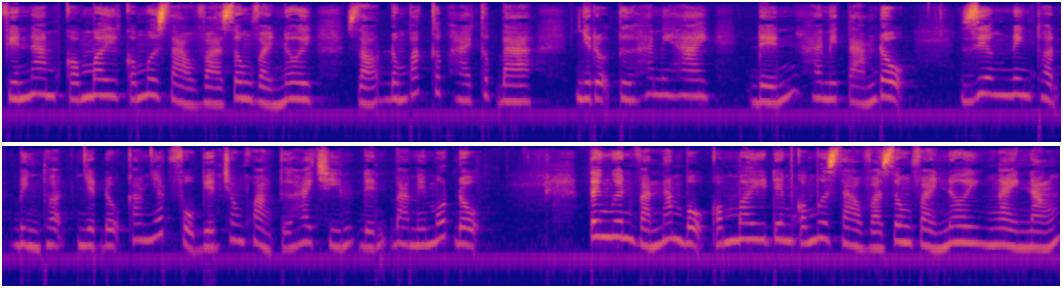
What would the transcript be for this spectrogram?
Phía Nam có mây, có mưa rào và rông vài nơi, gió Đông Bắc cấp 2, cấp 3, nhiệt độ từ 22 đến 28 độ. Riêng Ninh Thuận, Bình Thuận, nhiệt độ cao nhất phổ biến trong khoảng từ 29 đến 31 độ. Tây Nguyên và Nam Bộ có mây, đêm có mưa rào và rông vài nơi, ngày nắng,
